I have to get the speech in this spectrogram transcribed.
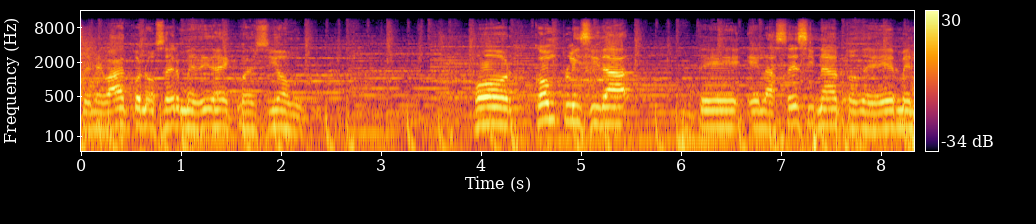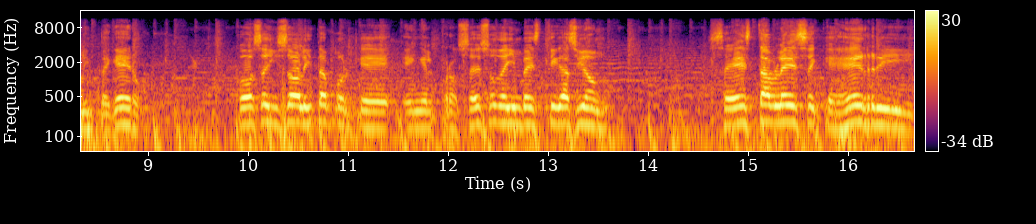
se le va a conocer medidas de cohesión por complicidad del asesinato de Emily Peguero. Cosa insólita porque en el proceso de investigación se establece que Henry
